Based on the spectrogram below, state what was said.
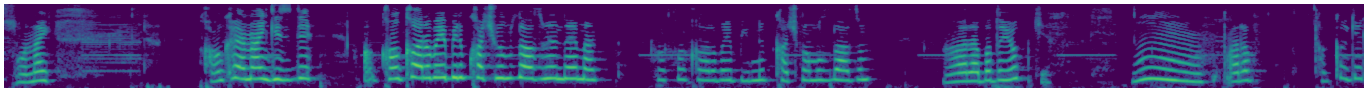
Sonra kanka hemen gizli. Kanka arabaya binip kaçmamız lazım hem de hemen. Kanka, kanka arabaya binip kaçmamız lazım. Araba da yok ki. Hmm, araba. Kanka gel.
